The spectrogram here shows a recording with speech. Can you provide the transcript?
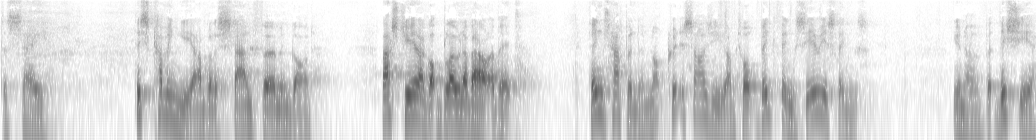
to say, this coming year I'm going to stand firm in God. Last year I got blown about a bit. Things happened. I'm not criticizing you. I'm talking big things, serious things. You know, but this year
